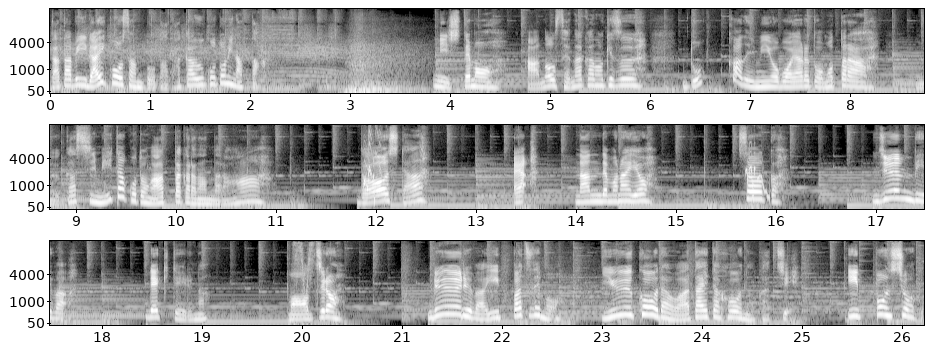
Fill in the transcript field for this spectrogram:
再びライコウさんと戦うことになった。にしてもあの背中の傷どっかで見覚えあると思ったら昔見たことがあったからなんだな。どうした？いやなんでもないよ。そうか。準備はできているな。もちろん。ルールは一発でも有効打を与えた方の勝ち。一本勝負。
